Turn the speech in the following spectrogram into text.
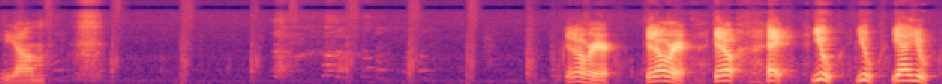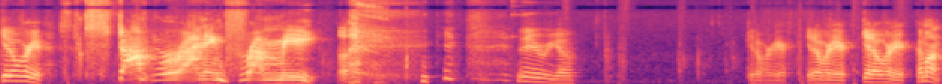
Yum. Get over here. Get over here. Get over. Hey, you, you, yeah, you. Get over here. Stop running from me. there we go. Get over here. Get over here. Get over here. Come on.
